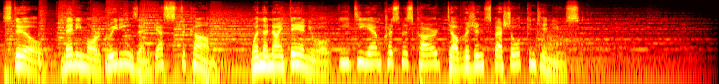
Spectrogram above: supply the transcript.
Still, many more greetings and guests to come when the ninth annual ETM Christmas Card television special continues.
